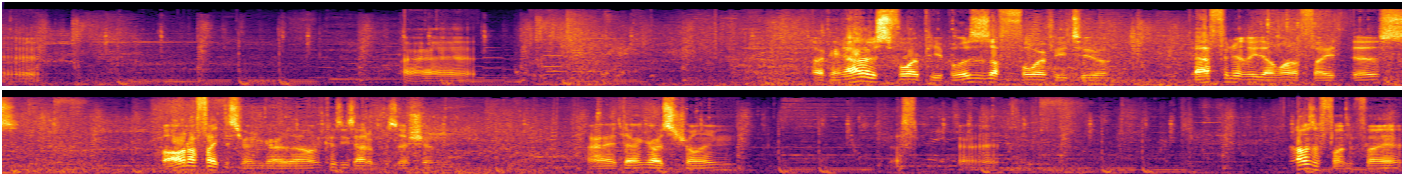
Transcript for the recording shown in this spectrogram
Uh, Alright. Okay, now there's four people. This is a 4v2. Definitely don't want to fight this. But I want to fight this Rengar though, because he's out of position. Alright, the Rengar's trolling. Alright. That was a fun fight.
